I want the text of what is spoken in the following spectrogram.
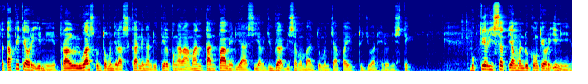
Tetapi teori ini terlalu luas untuk menjelaskan dengan detail pengalaman tanpa mediasi yang juga bisa membantu mencapai tujuan hedonistik. Bukti riset yang mendukung teori ini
